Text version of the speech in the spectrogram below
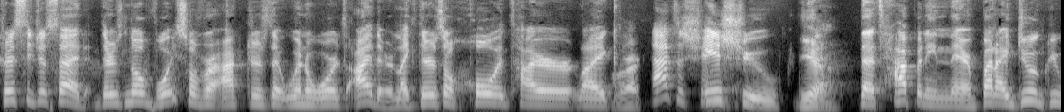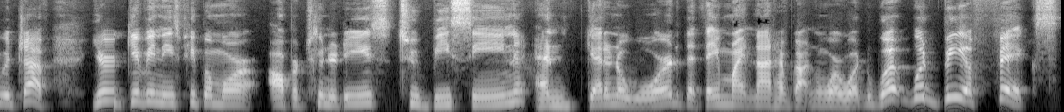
Christy just said, there's no voiceover actors that win awards either. Like, there's a whole entire like That's a shame. issue Yeah. that- that's happening there. But I do agree with Jeff. You're giving these people more opportunities to be seen and get an award that they might not have gotten award. What what would be a fix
